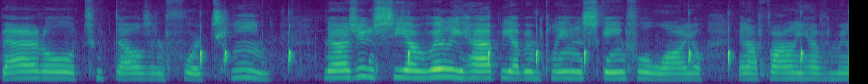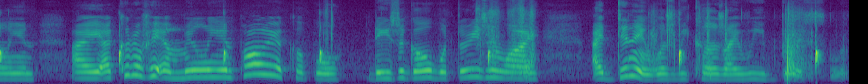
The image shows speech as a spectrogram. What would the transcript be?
Battle 2014. Now, as you can see, I'm really happy. I've been playing this game for a while, and I finally have a million. I, I could have hit a million probably a couple days ago, but the reason why I didn't was because I rebirthed. Look.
